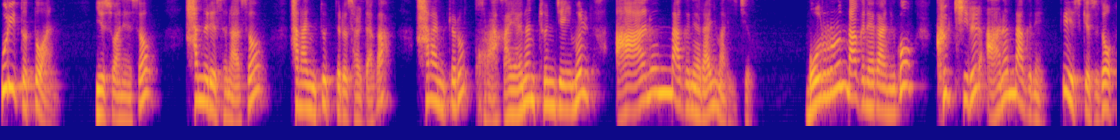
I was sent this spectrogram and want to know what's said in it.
우리 또 또한 예수 안에서 하늘에서 나서 하나님 뜻대로 살다가 하나님께로 돌아가야 하는 존재임을 아는 나그네라 이 말이죠. 모르는 나그네가 아니고 그 길을 아는 나그네. 예수께서도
